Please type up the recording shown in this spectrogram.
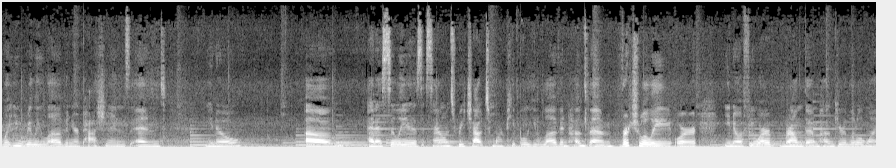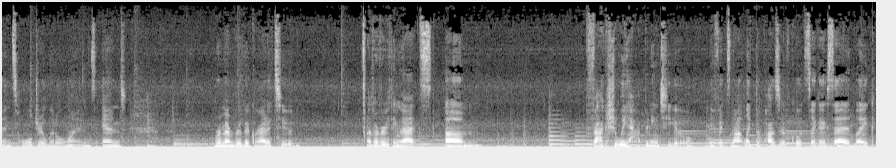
what you really love and your passions, and you know, um, and as silly as it sounds, reach out to more people you love and hug them virtually, or you know, if you are around them, hug your little ones, hold your little ones, and remember the gratitude of everything that's um, factually happening to you. If it's not like the positive quotes, like I said, like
